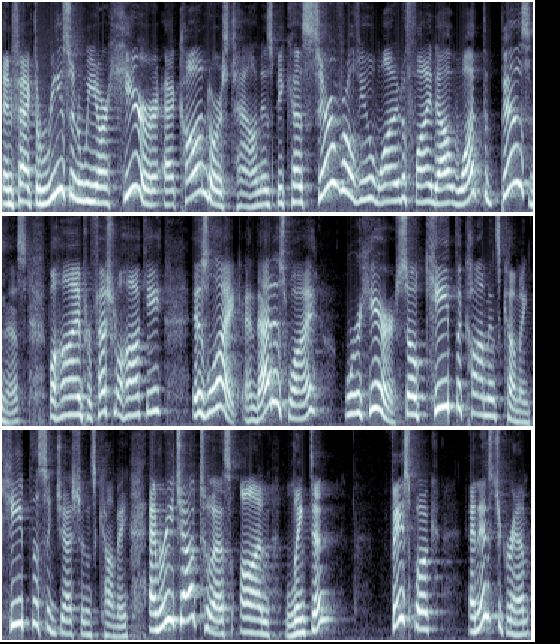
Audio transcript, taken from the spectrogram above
In fact, the reason we are here at Condorstown is because several of you wanted to find out what the business behind professional hockey is like. And that is why we're here. So keep the comments coming, keep the suggestions coming, and reach out to us on LinkedIn, Facebook, and Instagram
